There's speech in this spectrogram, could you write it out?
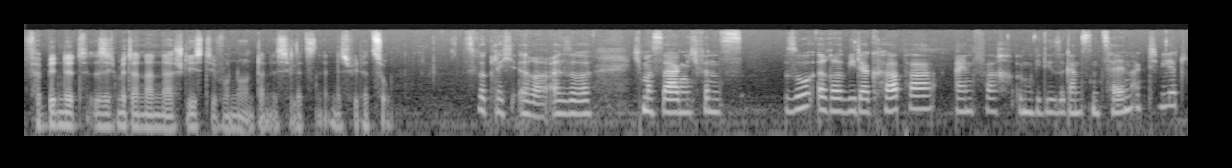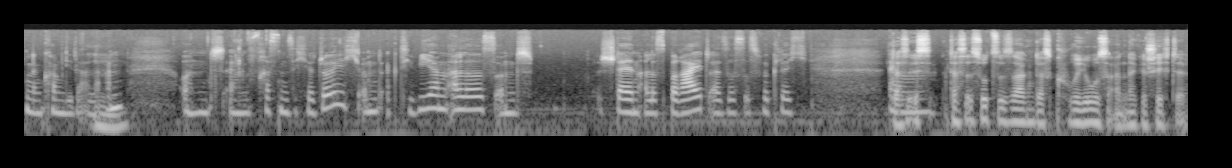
verbindet sich miteinander, schließt die Wunde und dann ist sie letzten Endes wieder zu ist wirklich irre. Also ich muss sagen, ich finde es so irre, wie der Körper einfach irgendwie diese ganzen Zellen aktiviert und dann kommen die da alle mhm. an und ähm, fressen sich hier durch und aktivieren alles und stellen alles bereit. Also es ist wirklich. das, ähm, ist, das ist sozusagen das Kuriose an der Geschichte.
